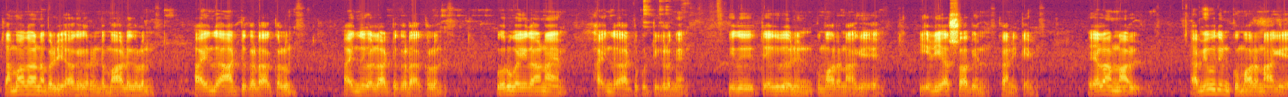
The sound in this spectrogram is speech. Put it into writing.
சமாதான பலியாக இரண்டு மாடுகளும் ஐந்து ஆட்டுக்கடாக்களும் ஐந்து வெள்ளாட்டுக்கடாக்களும் ஒரு வயதான ஐந்து ஆட்டுக்குட்டிகளுமே இது தேகுவேலின் குமாரனாகிய எலியாசாபின் காணிக்கை. ஏழாம் நாள் அமியூதின் குமாரனாகிய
